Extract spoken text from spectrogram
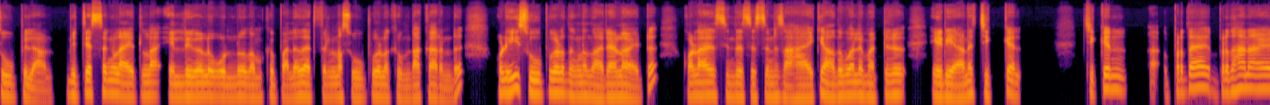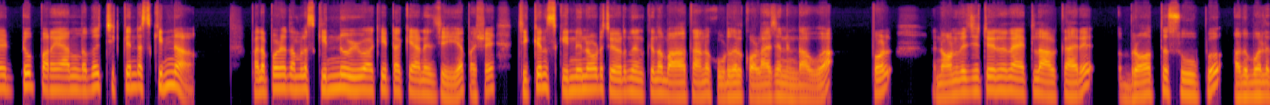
സൂപ്പിലാണ്. വ്യത്യസ്തങ്ങളായിട്ടുള്ള എല്ലുകൾ കൊണ്ട് നമുക്ക് പലതരത്തിലുള്ള സൂപ്പുകളൊക്കെ ഉണ്ടാക്കാറുണ്ട്. അപ്പോൾ ഈ സൂപ്പുകൾ നിങ്ങൾ ധാരാളമായിട്ട് കൊളാജൻ സിന്തസിസിന് സഹായിക്കും. അതുപോലെ മറ്റൊരു ഏരിയയാണ് ചിക്കൻ. ചിക്കൻ പ്രധാ പ്രധാനമായിട്ടും പറയാനുള്ളത് ചിക്കന്റെ സ്കിന്നാണ്. പലപ്പോഴും നമ്മൾ സ്കിൻ ഒഴിവാക്കിയിട്ടൊക്കെയാണ് ഇത് ചെയ്യുക. പക്ഷേ ചിക്കൻ സ്കിന്നിനോട് ചേർന്ന് നിൽക്കുന്ന ഭാഗത്താണ് കൂടുതൽ കൊളാജൻ ഉണ്ടാവുക. അപ്പോൾ നോൺ വെജിറ്റേറിയൻ ആയിട്ടുള്ള ആൾക്കാർ ബ്രോത്ത് സൂപ്പ് അതുപോലെ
